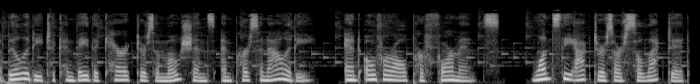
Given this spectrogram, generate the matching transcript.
ability to convey the character's emotions and personality, and overall performance. Once the actors are selected,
